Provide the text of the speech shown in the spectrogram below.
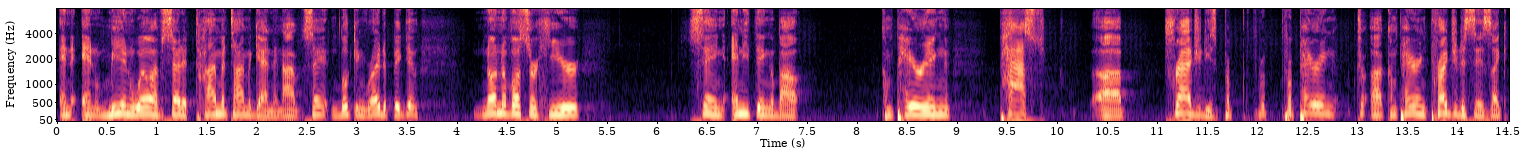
And and me and Will have said it time and time again. And I say it looking right at Big Dave. None of us are here saying anything about comparing past uh, tragedies, pre- pre- preparing, uh, comparing prejudices. Like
